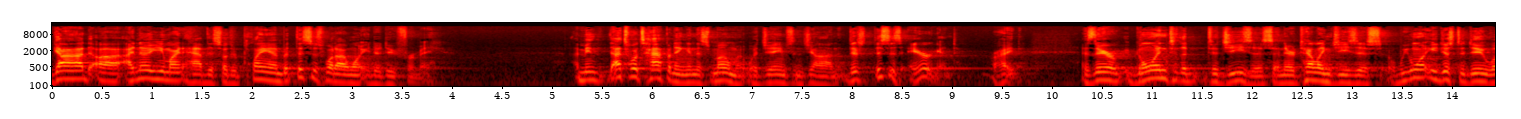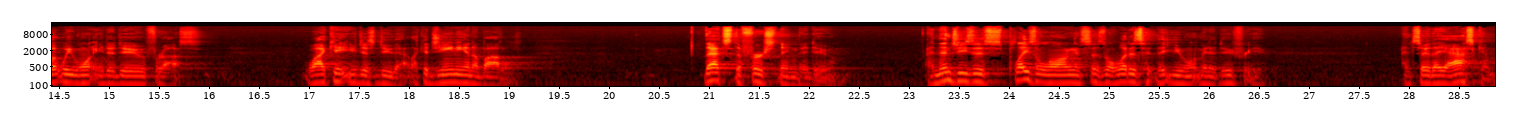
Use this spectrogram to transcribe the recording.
God, uh, I know you might have this other plan, but this is what I want you to do for me. I mean, that's what's happening in this moment with James and John. This is arrogant, right? As they're going to, the, to Jesus and they're telling Jesus, We want you just to do what we want you to do for us. Why can't you just do that? Like a genie in a bottle. That's the first thing they do. And then Jesus plays along and says, Well, what is it that you want me to do for you? And so they ask him,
